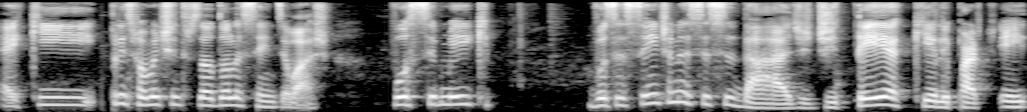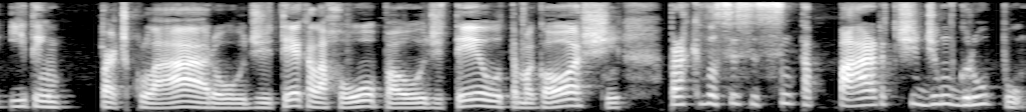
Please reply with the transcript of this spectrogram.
é que, principalmente entre os adolescentes, eu acho, você meio que você sente a necessidade de ter aquele part item particular, ou de ter aquela roupa, ou de ter o Tamagotchi, para que você se sinta parte de um grupo.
